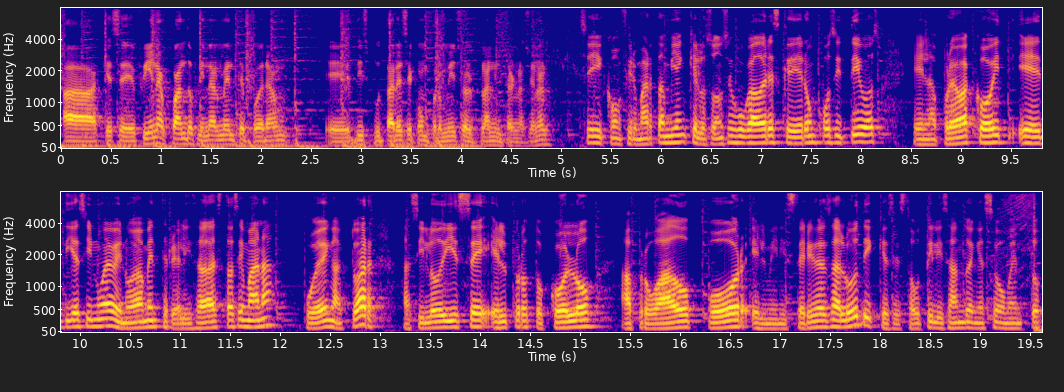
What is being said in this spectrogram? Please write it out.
a que se defina cuándo finalmente podrán eh, disputar ese compromiso del plan internacional. Sí, confirmar también que los 11 jugadores que dieron positivos en la prueba COVID-19 nuevamente realizada esta semana pueden actuar. Así lo dice el protocolo aprobado por el Ministerio de Salud y que se está utilizando en este momento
